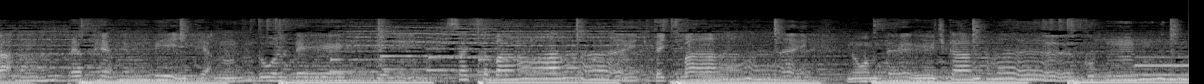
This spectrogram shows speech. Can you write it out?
ដោះដាក់ព្រះភក្ត្រវិភក្ត្រដួលដេកសាច់ស្បាយខ្ទេចស្បាយនាំទៅឆ្កាងធ្វើគុត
